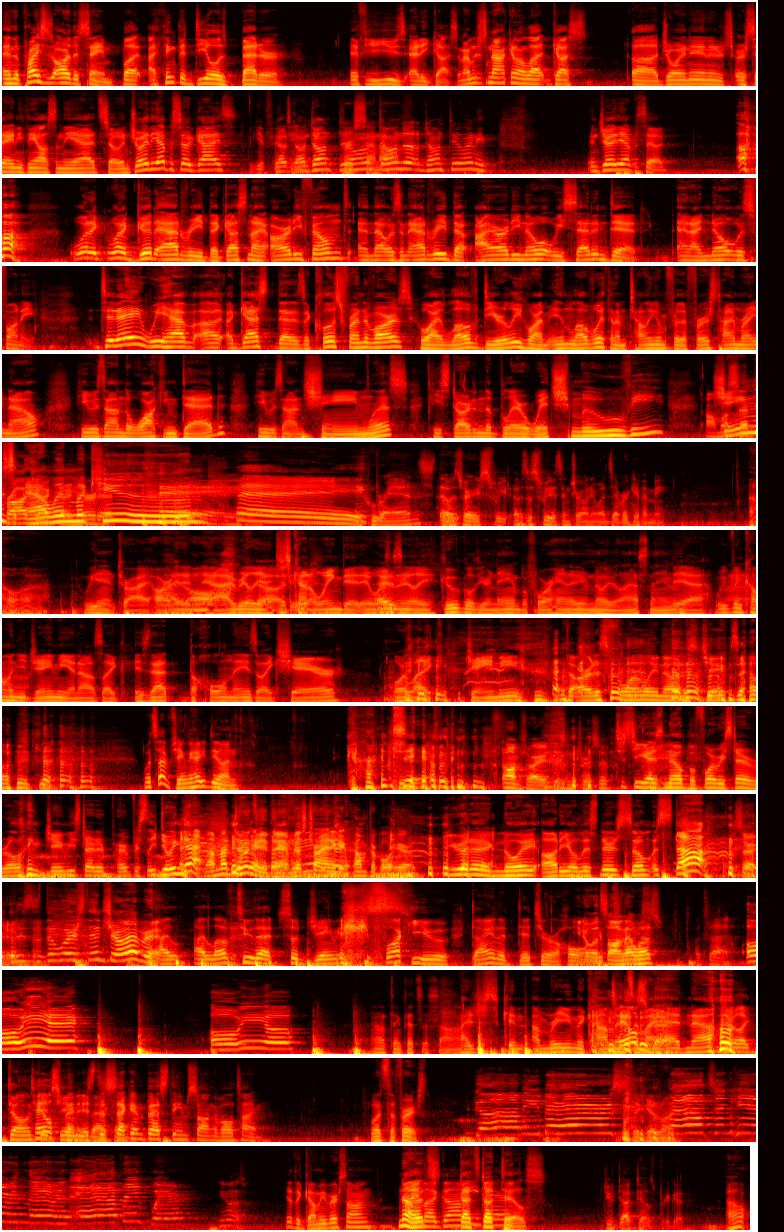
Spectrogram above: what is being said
and the prices are the same. But I think the deal is better if you use Eddy Gus. And I'm just not gonna let Gus uh, join in or, or say anything else in the ad. So enjoy the episode, guys. No, don't don't don't 15% don't, don't don't do any. Enjoy the episode. Ah, what a what a good ad read that Gus and I already filmed, and that was an ad read that I already know what we said and did, and I know it was funny. Today we have a, a guest that is a close friend of ours who I love dearly, who I'm in love with, and I'm telling him for the first time right now. He was on The Walking Dead. He was on Shameless. He starred in the Blair Witch movie. Almost James Project, Allen I. McCune. Hey. Hey. Hey, friends. That was very sweet. That was the sweetest intro anyone's ever given me. Oh, uh, We didn't try hard I at didn't. all. Yeah, I really, I just kind of winged it. It wasn't really. Googled your name beforehand. I didn't even know your last name. Yeah, we've been calling you uh, Jamie, and I was like, is that the whole name? Is it like Cher or like Jamie? the artist formerly known as James Allen. What's up, Jamie? How you doing? God damn. Oh, I'm sorry. Is this intrusive? Just so you guys know, before we started rolling, Jamie started purposely doing that. I'm not doing anything. I'm just trying to get comfortable here. You're gonna annoy audio listeners so much. Stop! Sorry, dude. this is the worst intro ever. I, I love too that. So Jamie, fuck you, die in a ditch or a hole. You know Your what song that was? What's that? Oh yeah. Oh yeah. I don't think that's a song. I just can. I'm reading the comments in my head now. They're like, don't get TaleSpin Jamie is back the on. second best theme song of all time. What's the first? Gummy bears. It's a good one. Bouncing here and there and everywhere. You know that's. Yeah, the gummy bear song. No, I'm a that's gummy that's bear. Ducktales. Dude, DuckTales pretty good. Oh.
